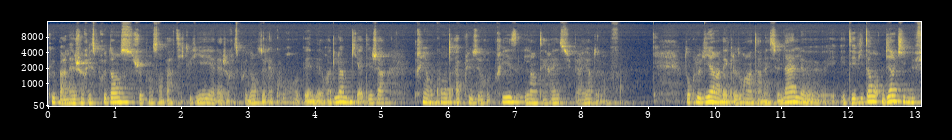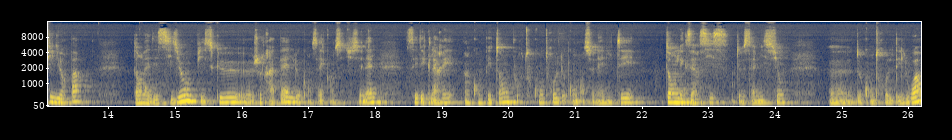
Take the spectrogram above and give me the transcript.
que par la jurisprudence. Je pense en particulier à la jurisprudence de la Cour européenne des droits de l'homme qui a déjà pris en compte à plusieurs reprises l'intérêt supérieur de l'enfant. Donc le lien avec le droit international euh, est évident, bien qu'il ne figure pas dans la décision, puisque, euh, je le rappelle, le Conseil constitutionnel s'est déclaré incompétent pour tout contrôle de conventionnalité dans l'exercice de sa mission de contrôle des lois.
